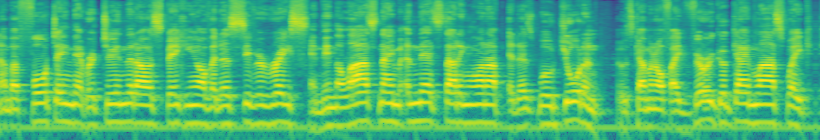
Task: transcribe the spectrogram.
Number 14, that return that I was speaking of, it is Sevu Reece. And then the last name in that starting lineup, it is Will Jordan, who was coming off a very good game last week,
